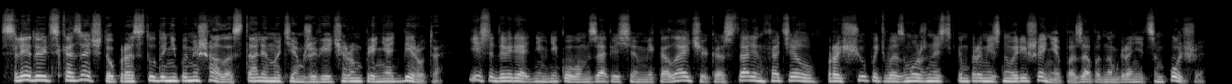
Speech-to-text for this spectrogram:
Следует сказать, что простуда не помешала Сталину тем же вечером принять Берута. Если доверять дневниковым записям Миколайчика, Сталин хотел прощупать возможность компромиссного решения по западным границам Польши,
